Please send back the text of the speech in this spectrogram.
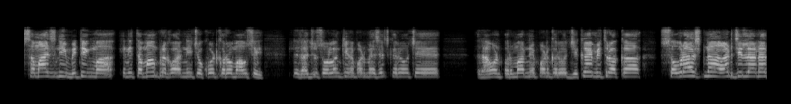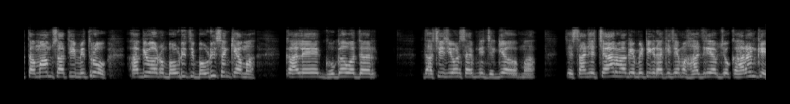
સમાજની મિટિંગમાં એની તમામ પ્રકારની ચોખવટ કરવામાં આવશે. એટલે રાજુ સોલંકીને પણ મેસેજ કર્યો છે, રાવણ પરમારને પણ કર્યો. જે કાંઈ મિત્રો આખા સૌરાષ્ટ્રના આઠ જિલ્લાના તમામ સાથી મિત્રો આગેવાનો બહુડીથી બહુડી સંખ્યામાં કાલે ઘોઘાવદર દાસી જીવણ સાહેબની જગ્યામાં જે સાંજે ચાર વાગે મિટિંગ રાખી છે. એમાં હાજરી આપજો. કારણ કે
